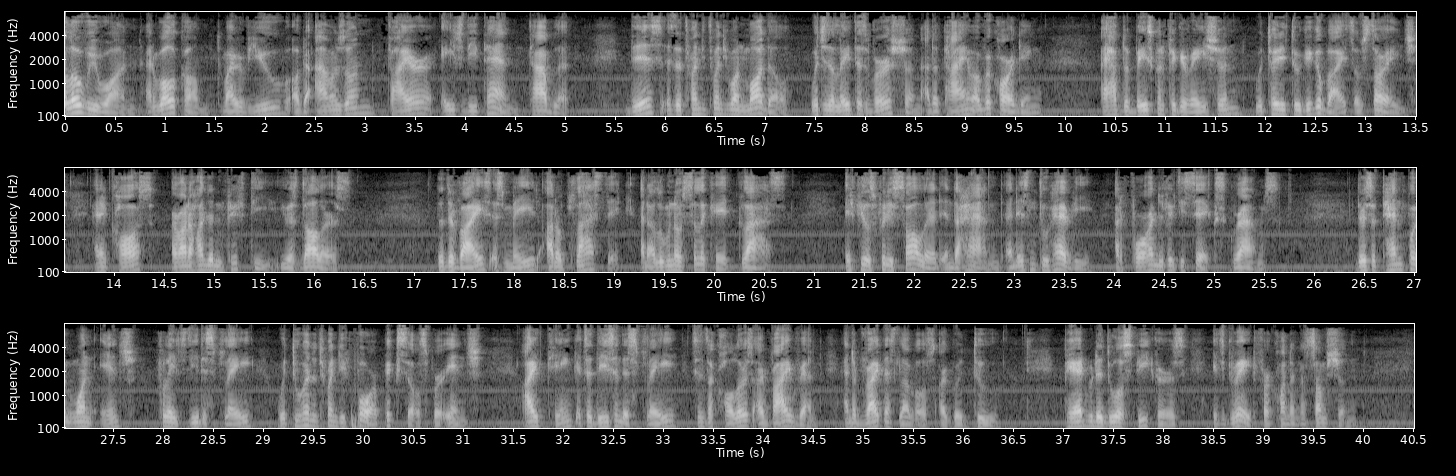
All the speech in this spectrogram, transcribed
Hello everyone and welcome to my review of the Amazon Fire HD10 tablet. This is the 2021 model which is the latest version at the time of recording. I have the base configuration with 32 gigabytes of storage and it costs around 150 US dollars. The device is made out of plastic and aluminosilicate glass. It feels pretty solid in the hand and isn't too heavy at 456 grams. There's a 10.1 inch Full HD display with 224 pixels per inch. I think it's a decent display since the colors are vibrant and the brightness levels are good too. Paired with the dual speakers, it's great for content consumption.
